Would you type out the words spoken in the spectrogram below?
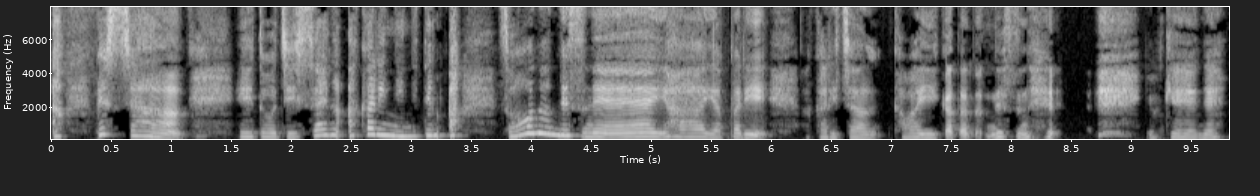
あ、ベスちゃん。えっ、ー、と、実際のあかりに似て、あ、そうなんですね。いやー、やっぱり、あかりちゃん、可愛い方なんですね。余計ね、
